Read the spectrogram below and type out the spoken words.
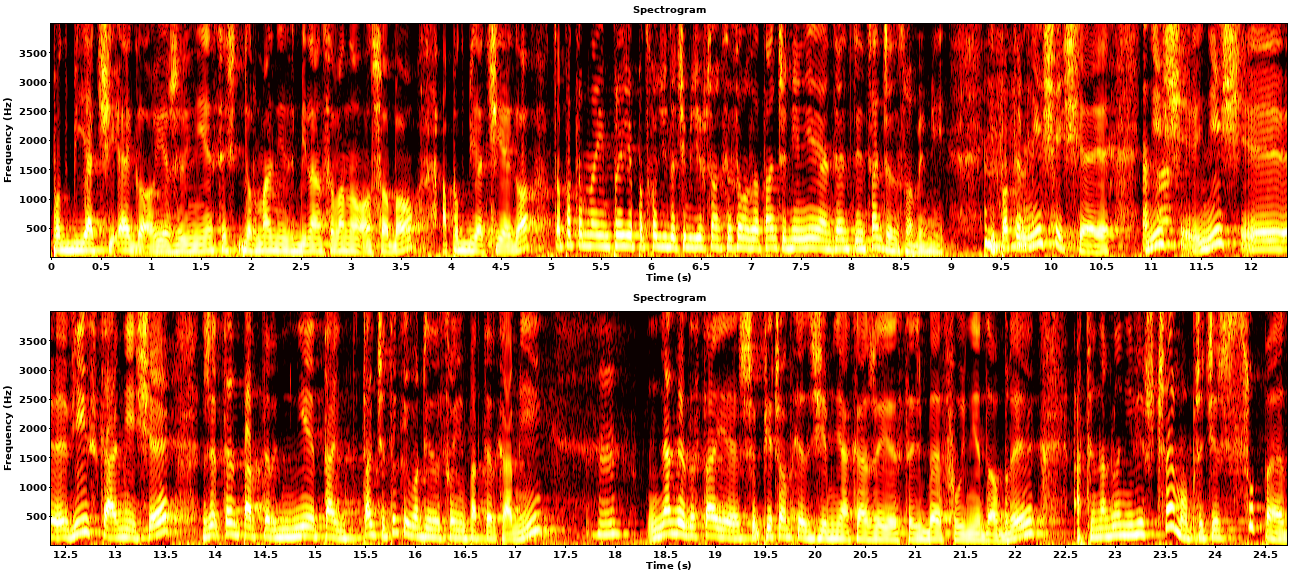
Podbija ci ego. Jeżeli nie jesteś normalnie zbilansowaną osobą, a podbija ci ego, to potem na imprezie podchodzi do ciebie dziewczyna, chce sobą zatańczyć, nie, nie, ja nie, nie tańczę ze słabymi. I potem niesie się, niesie, e, wiejska niesie, że ten partner nie tań, tańczy tylko i wyłącznie ze swoimi partnerkami, i nagle dostajesz pieczątkę z ziemniaka, że jesteś befuj niedobry, a ty nagle nie wiesz czemu. Przecież super,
